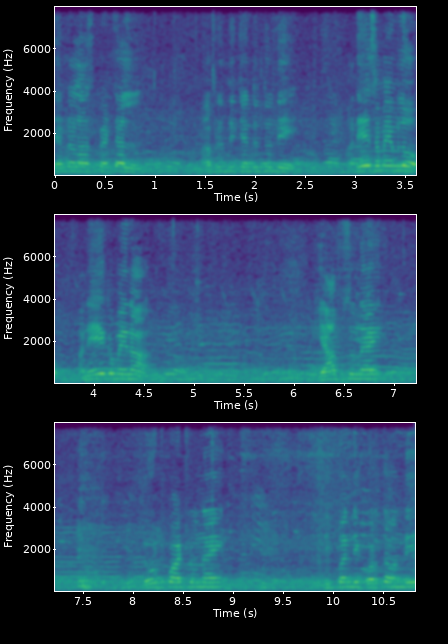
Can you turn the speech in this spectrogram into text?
జనరల్ హాస్పిటల్ అభివృద్ధి చెందుతుంది. అదే సమయంలో అనేకమైన గ్యాప్స్ ఉన్నాయి లోటుపాట్లు ఉన్నాయి సిబ్బంది కొరత ఉంది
